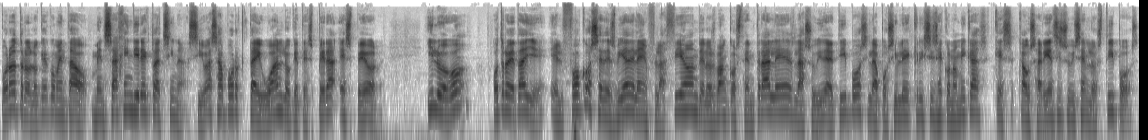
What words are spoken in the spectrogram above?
Por otro, lo que he comentado, mensaje indirecto a China. Si vas a por Taiwán, lo que te espera es peor. Y luego, otro detalle, el foco se desvía de la inflación, de los bancos centrales, la subida de tipos y la posible crisis económica que causarían si subiesen los tipos.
